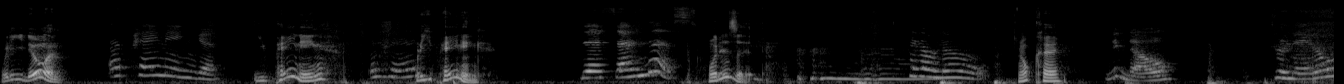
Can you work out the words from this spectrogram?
What are you doing? I'm painting. You painting? Mm-hmm. What are you painting? This and this. What is it? I don't know. Okay. You know. Tornado.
